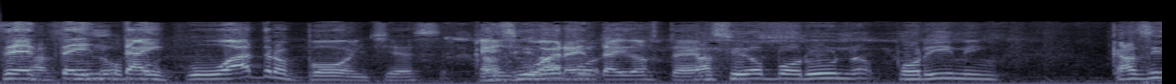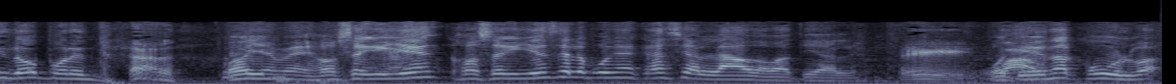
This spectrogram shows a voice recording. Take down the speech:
74 ponches Casi en dos 42 por, tercios. Casi dos por uno, por inning. Casi dos por entrada. Óyeme, José Guillén, José Guillén se le ponía casi al lado a batearle. Sí, O tiene una curva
